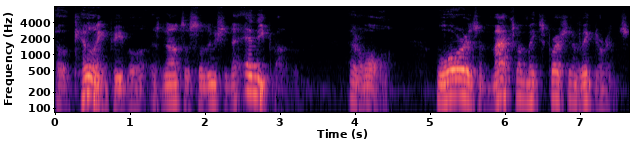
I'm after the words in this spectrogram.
So killing people is not the solution to any problem at all. War is a maximum expression of ignorance.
